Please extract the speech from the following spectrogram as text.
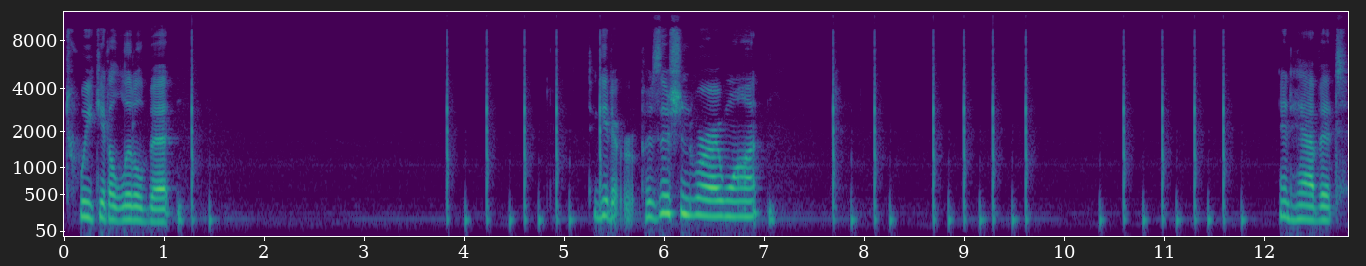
tweak it a little bit to get it positioned where I want. And have it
